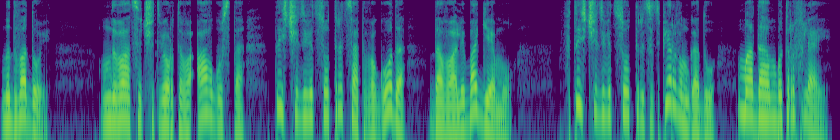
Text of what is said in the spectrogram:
над водой. 24 августа 1930 года давали богему. В 1931 году «Мадам Баттерфляй».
